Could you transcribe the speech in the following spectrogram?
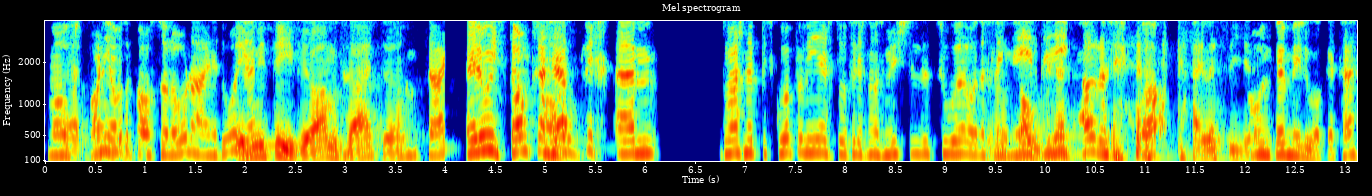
Mal Ja, auf Spanien oder. Barcelona, eine durch. Definitiv, ja, haben wir gesagt. Ja. Hey Luis, danke Also. herzlich. Ähm, du hast noch etwas gut bei mir. Ich tue vielleicht noch ein Müsli dazu oder ein bisschen. Mehl rein, gell? Das ist klar. Geile Sieg. Und dann wir schauen. Hä?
